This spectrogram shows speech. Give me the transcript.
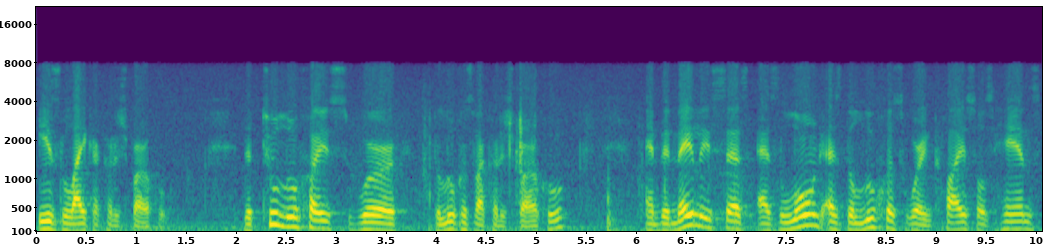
is like HaKadosh Baruch Hu. The two luchos were the luchos of HaKadosh Baruch Hu, and the Neli says as long as the luchos were in Klaisol's hands,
